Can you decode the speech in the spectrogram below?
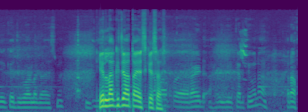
ये क्या जुगाड़ लगा है इसमें? ये लग जाता है इसके साथ। राइड ये करते हो ना रफ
